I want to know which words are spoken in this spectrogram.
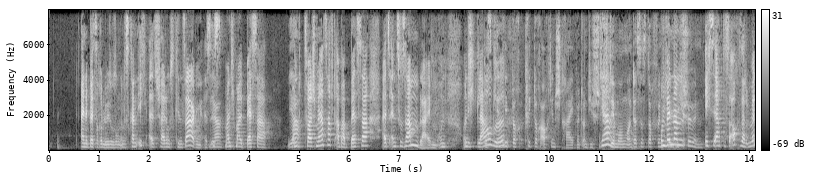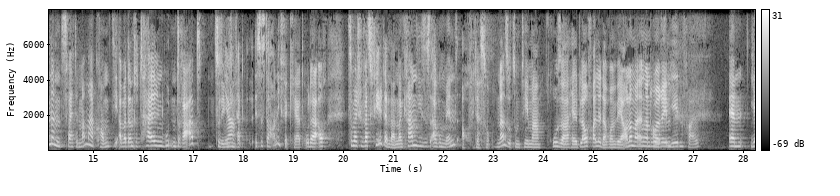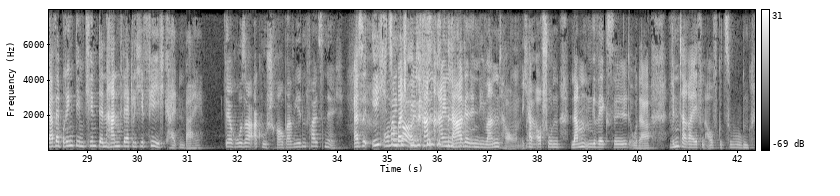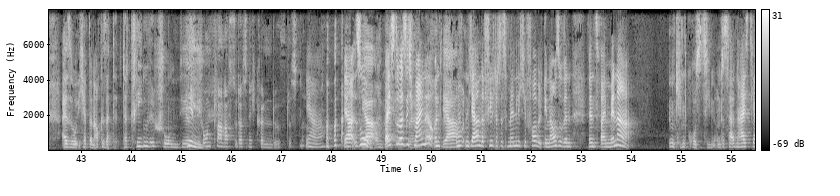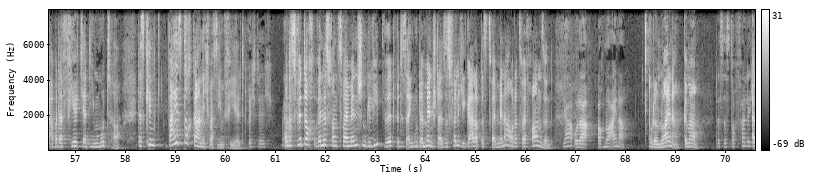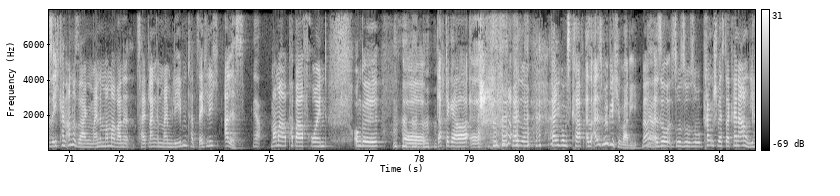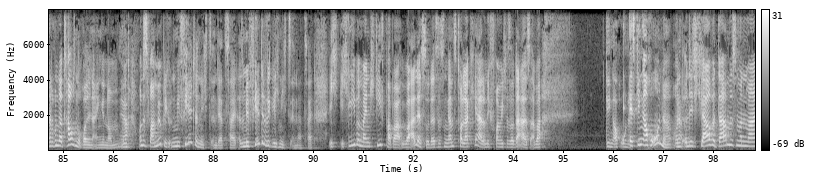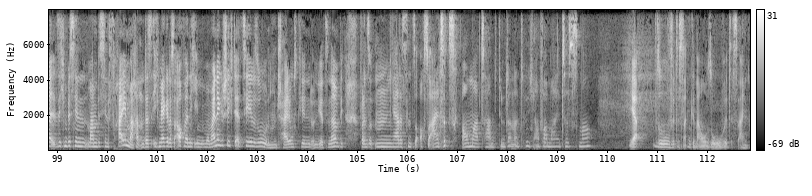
eine bessere Lösung. Und das kann ich als Scheidungskind sagen. Es Ja. ist manchmal besser. Ja. Und zwar schmerzhaft, aber besser als ein Zusammenbleiben. Und, und ich Das glaube. Kind liebt doch, kriegt doch auch den Streit mit und die Ja. Stimmung und das ist doch für ein Und wenn Kind dann, schön. ich habe das auch gesagt, und wenn dann eine zweite Mama kommt, die aber dann total einen guten Draht zu dem Ja. Kind hat, ist es doch auch nicht verkehrt. Oder auch zum Beispiel, was fehlt denn dann? Dann kam dieses Argument, auch wieder so, ne, so zum Thema rosa-hell-blau-Falle, da wollen wir ja auch nochmal irgendwann drüber Auf reden. jeden Fall. Ähm, ja, wer bringt dem Kind denn handwerkliche Fähigkeiten bei? Der rosa Akkuschrauber jedenfalls nicht. Also ich Oh zum Beispiel Gott. kann einen Nagel in die Wand hauen. Ich habe Ja. auch schon Lampen gewechselt oder Winterreifen aufgezogen. Also ich habe dann auch gesagt, das kriegen wir schon Dir hin. ist schon klar, dass du das nicht können dürftest. Ne? Ja, ja, so. Ja, um weißt du, was ich meine? Und Ja. und, ja, und da fehlt doch das männliche Vorbild. Genauso, wenn, wenn zwei Männer ein Kind großziehen und das heißt, ja, aber da fehlt ja die Mutter. Das Kind weiß doch gar nicht, was ihm fehlt. Richtig. Und es wird doch, wenn es von zwei Menschen geliebt wird, wird es ein guter Mensch. Da ist es völlig egal, ob das zwei Männer oder zwei Frauen sind. Ja, oder auch nur einer. Oder nur einer, genau. Das ist doch völlig. Also ich kann auch nur sagen, meine Mama war eine Zeit lang in meinem Leben tatsächlich alles. Ja. Mama, Papa, Freund, Onkel, äh, Dachdecker, äh, also Reinigungskraft, also alles Mögliche war die. Ne? Ja. Also so, so, so Krankenschwester, keine Ahnung, die hat hunderttausend Rollen eingenommen. Ja. Und, und es war möglich. Und mir fehlte nichts in der Zeit. Also mir fehlte wirklich nichts in der Zeit. Ich, ich liebe meinen Stiefpapa über alles. So, das ist ein ganz toller Kerl und ich freue mich, dass er da ist. Aber ging auch ohne. es ging auch ohne. Und, und ich glaube, da muss man mal sich ein bisschen, mal ein bisschen frei machen. Und das, ich merke das auch, wenn ich ihm über meine Geschichte erzähle, so ein Scheidungskind und jetzt, ne, dann so, mm, ja, das sind so auch so alte Traumata, die du dann natürlich aufarbeitest, ne? Ja, so wird es sein, genau so wird es sein.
